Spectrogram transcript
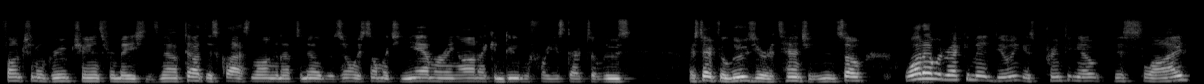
functional group transformations. Now, I've taught this class long enough to know there's only so much yammering on I can do before you start to lose, I start to lose your attention. And so what I would recommend doing is printing out this slide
